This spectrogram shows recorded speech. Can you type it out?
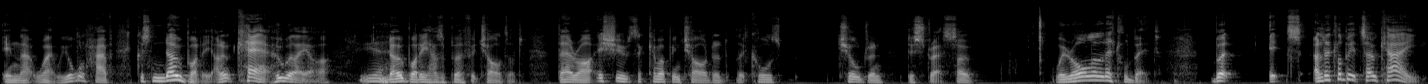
in that way. We all have, because nobody, I don't care who they are, Yeah. nobody has a perfect childhood. There are issues that come up in childhood that cause children distress. So we're all a little bit, but it's a little bit's okay.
